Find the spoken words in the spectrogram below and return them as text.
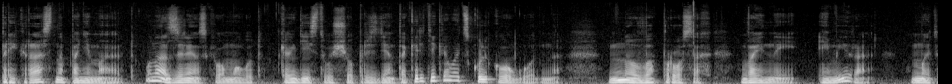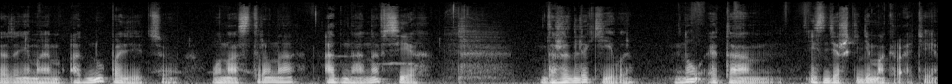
прекрасно понимают. У нас Зеленского могут, как действующего президента, критиковать сколько угодно. Но в вопросах войны и мира мы-то занимаем одну позицию – у нас страна одна на всех, даже для Киевы. Ну, это издержки демократии.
